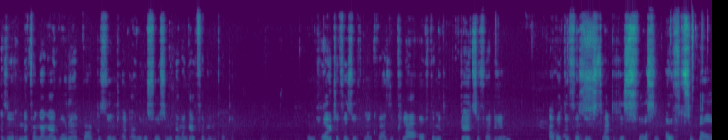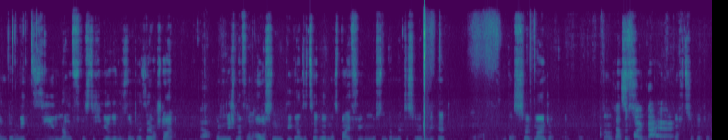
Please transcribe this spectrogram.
also in der Vergangenheit wurde, war Gesundheit eine Ressource, mit der man Geld verdienen konnte. Und heute versucht man quasi klar auch damit Geld zu verdienen, aber du versuchst halt Ressourcen aufzubauen, damit sie langfristig ihre Gesundheit selber steuern. Ja. Und nicht mehr von außen die ganze Zeit irgendwas beifügen müssen, damit es irgendwie hält. Und das ist halt mein Job. Ne? Da so Das ist voll geil. Wach zu rütteln.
